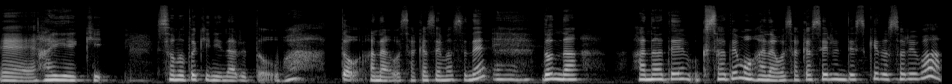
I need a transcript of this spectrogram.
えー繁栄その時になるとわーっと花を咲かせますね。ええ。どんな花で草でも花を咲かせるんですけどそれは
